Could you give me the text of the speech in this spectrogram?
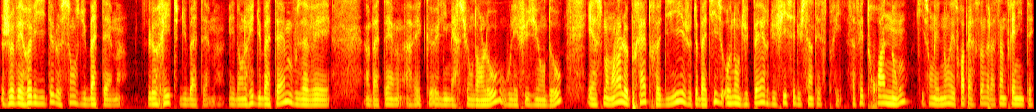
je vais revisiter le sens du baptême, le rite du baptême. Et dans le rite du baptême, vous avez un baptême avec euh, l'immersion dans l'eau ou l'effusion d'eau. Et à ce moment-là, le prêtre dit Je te baptise au nom du Père, du Fils et du Saint-Esprit. Ça fait trois noms qui sont les noms des trois personnes de la Sainte Trinité.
